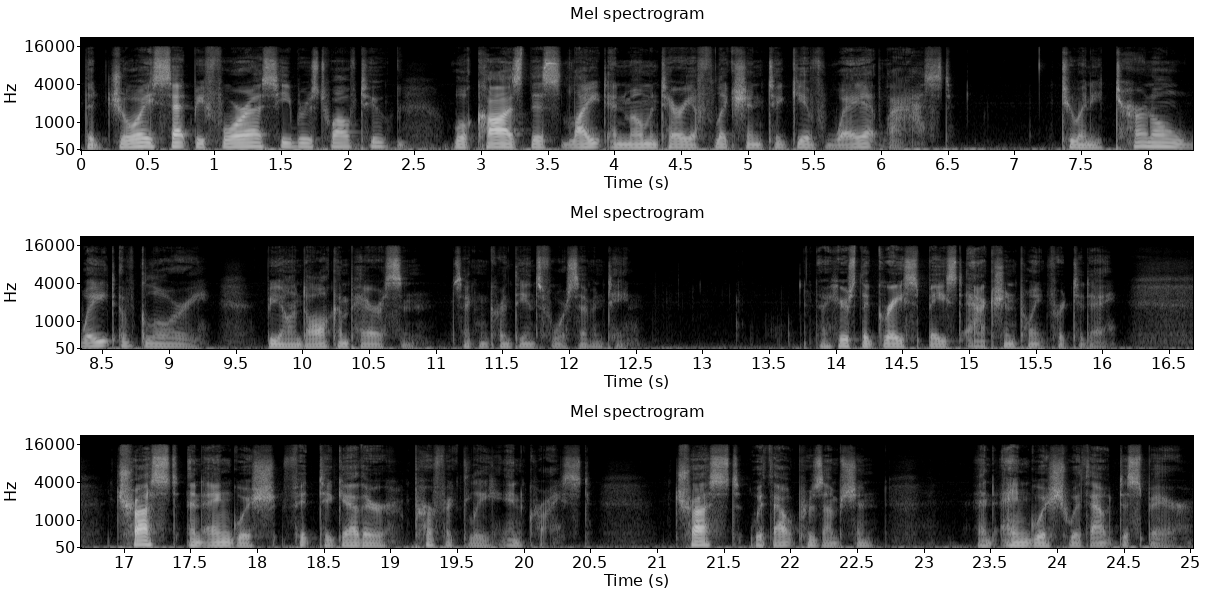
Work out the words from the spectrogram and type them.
the joy set before us, Hebrews 12:2, will cause this light and momentary affliction to give way at last to an eternal weight of glory beyond all comparison. 2 corinthians 4.17 now here's the grace-based action point for today. Trust and anguish fit together perfectly in christ. Trust without presumption and anguish without despair.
